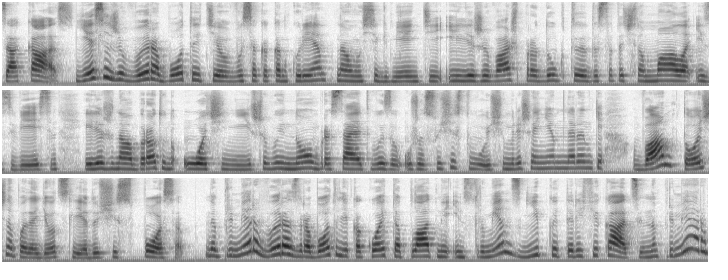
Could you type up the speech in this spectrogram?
заказ. Если же вы работаете в высококонкурентном сегменте, или же ваш продукт достаточно мало известен, или же наоборот он очень нишевый, но бросает вызов уже существующим решениям на рынке, вам точно подойдет следующий способ. Например, вы разработали какой-то платный инструмент с гибкой тарификацией, аппликации. Например,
